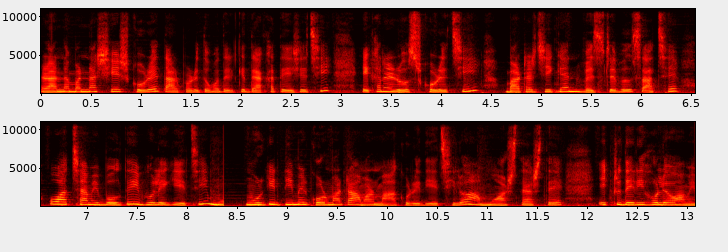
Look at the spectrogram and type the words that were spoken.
রান্নাবান্না শেষ করে তারপরে তোমাদেরকে দেখাতে এসেছি। এখানে রোস্ট করেছি। বাটার চিকেন ভেজিটেবলস আছে। ও আচ্ছা আমি বলতেই ভুলে গিয়েছি। মুরগির ডিমের কোরমাটা আমার মা করে দিয়েছিল। আম্মু আসতে আসতে একটু দেরি হলেও আমি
